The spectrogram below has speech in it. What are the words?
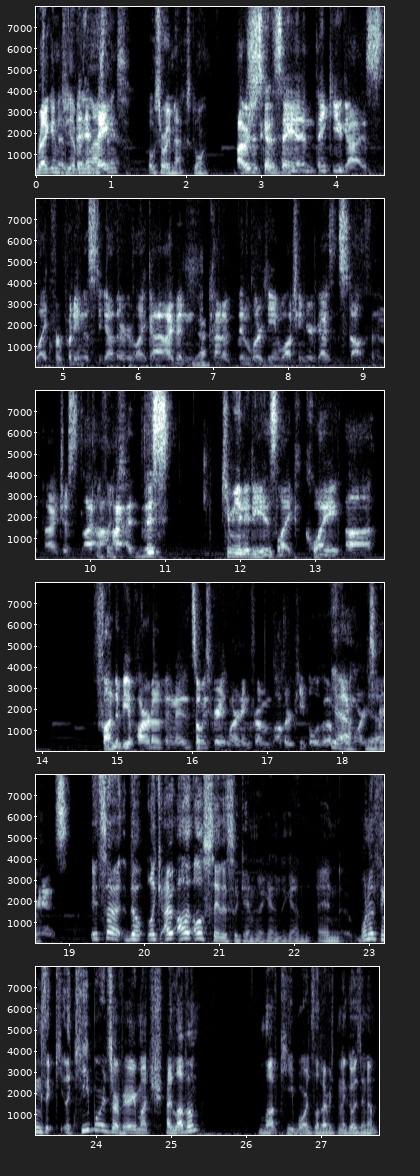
Reagan, do you have And- any and last they- things? Oh, sorry, Max, go on. I was just gonna say, and thank you guys like for putting this together. Like I, I've been Yeah. kind of been lurking and watching your guys' stuff, and I just I, Oh, I. I, this community is like quite uh, fun to be a part of, and it's always great learning from other people who have Yeah, way more yeah. It's a the like I, I'll I'll say this again and again and again. And one of the things that key, like keyboards are very much I love them, love keyboards, love everything that goes in them.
